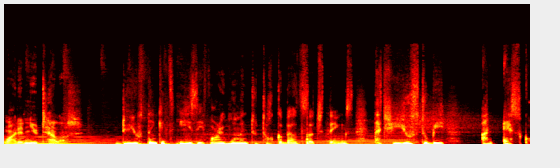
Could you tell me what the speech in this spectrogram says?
Why didn't you tell us? Do you think it's easy for a woman to talk about such things that she used to be an escort?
